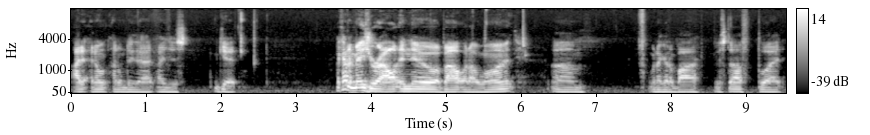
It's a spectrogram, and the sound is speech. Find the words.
I, I don't I don't do that, I just get I kind of measure out and know about what I want um, when I go to buy the stuff, but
